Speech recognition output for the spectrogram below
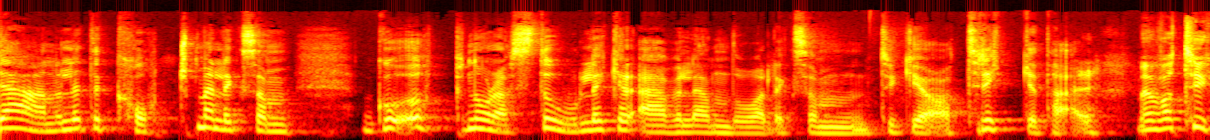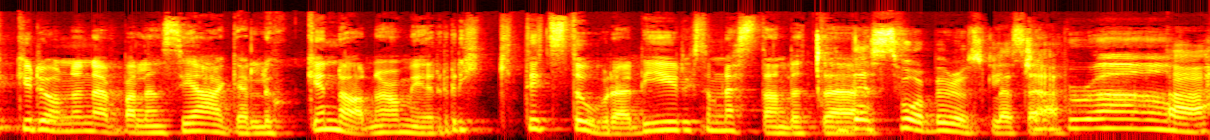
gärna lite kort, men liksom gå upp några storlekar är väl ändå, liksom, tycker jag, tricket här. Men vad tycker du om den där Balenciaga-looken då? När de är riktigt stora. Det är ju liksom nästan lite... Det är svårburen skulle jag säga. Ja,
